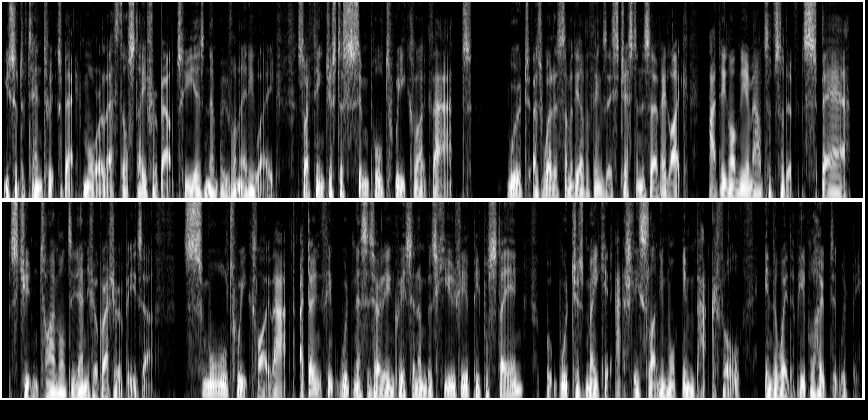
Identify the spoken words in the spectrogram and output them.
you sort of tend to expect more or less they'll stay for about two years and then move on anyway. So I think just a simple tweak like that would, as well as some of the other things they suggest in the survey, like adding on the amount of sort of spare student time onto the end of your graduate visa, small tweaks like that, I don't think would necessarily increase the numbers hugely of people staying, but would just make it actually slightly more impactful in the way that people hoped it would be.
